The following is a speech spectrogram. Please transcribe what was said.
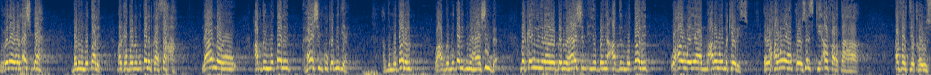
wuxuu leeya walashbah banilmualib marka banilmualibkaa sax ah. Lannahu cabdilmualib haashimkuu ka mid yahay. Cabdimualib waa cabdilmualib binu haashimba marka in la yidhahdo banu haashim iyo bani cabdilmualib waxaa weeyaan macno weyn ma keenayso. Ee waxaa weeyaan qowsaskii afartahaa afartii qaws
